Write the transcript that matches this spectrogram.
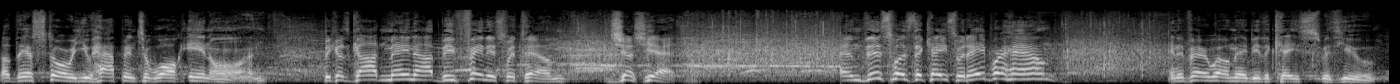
of their story you happen to walk in on because God may not be finished with them just yet. And this was the case with Abraham, and it very well may be the case with you.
